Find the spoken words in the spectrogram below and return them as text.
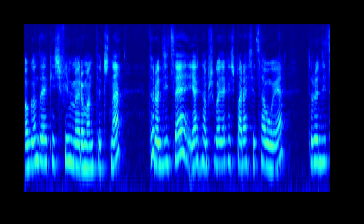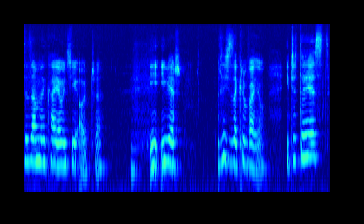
ogląda jakieś filmy romantyczne, to rodzice, jak na przykład jakaś para się całuje, to rodzice zamykają ci oczy. I, i wiesz, że się zakrywają. I czy to jest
